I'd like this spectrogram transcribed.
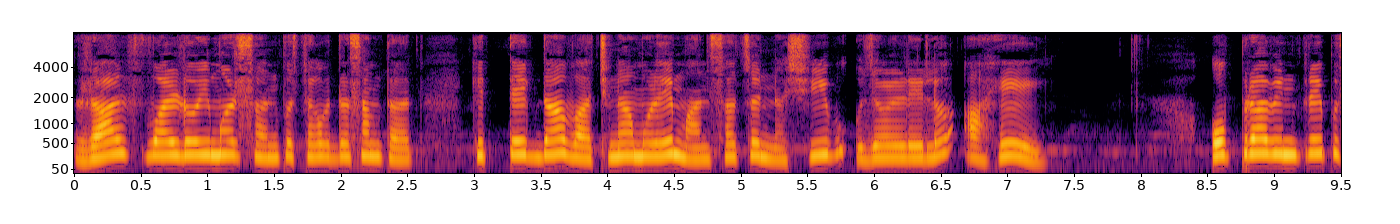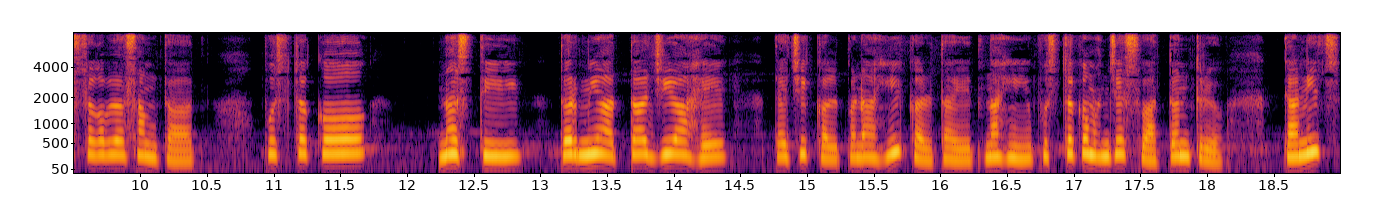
राल्फ वाल्डो इमर्सन पुस्तकाबद्दल सांगतात कित्येकदा वाचनामुळे माणसाचं नशीब उजळलेलं आहे. ओप्रा विनप्रे पुस्तकाबद्दल सांगतात पुस्तकं नसती तर मी आत्ता जी आहे त्याची कल्पनाही करता येत नाही. पुस्तकं म्हणजे स्वातंत्र्य. त्यांनीच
